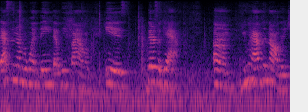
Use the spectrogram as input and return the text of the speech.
That's the number one thing that we found is there's a gap um, you have the knowledge,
